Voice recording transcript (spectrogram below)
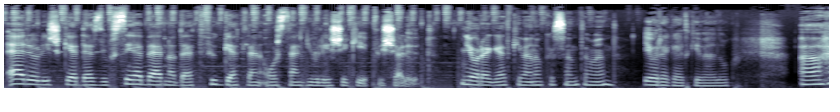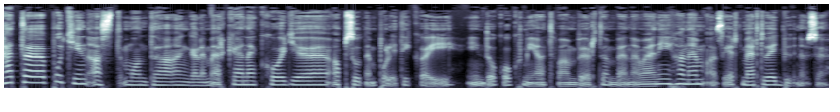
Erről is kérdezzük Szél Bernadett független országgyűlési képviselőt. Jó reggelt kívánok, köszöntöm Önt! Jó reggelt kívánok! Hát Putyin azt mondta Angela Merkelnek, hogy abszolút nem politikai indokok miatt van börtönben Navalnyi, hanem azért, mert ő egy bűnöző.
